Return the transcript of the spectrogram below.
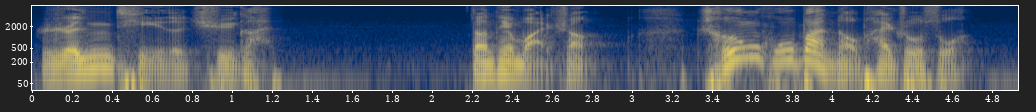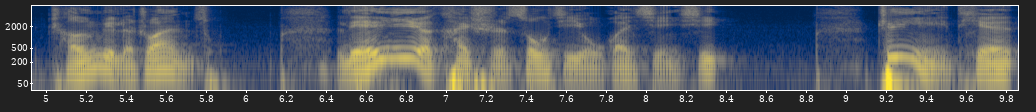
人体的躯干。当天晚上，澄湖半岛派出所成立了专案组，连夜开始搜集有关信息。这一天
